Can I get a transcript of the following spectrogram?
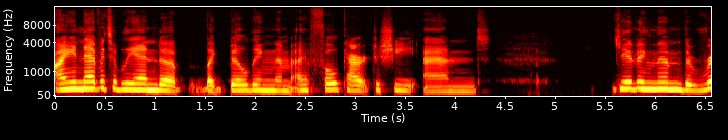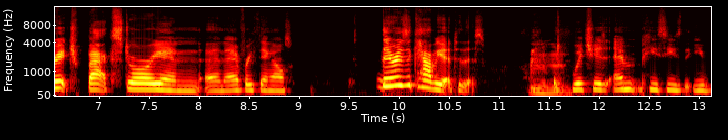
i inevitably end up like building them a full character sheet and giving them the rich backstory and and everything else there is a caveat to this Mhm. which is npcs that you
